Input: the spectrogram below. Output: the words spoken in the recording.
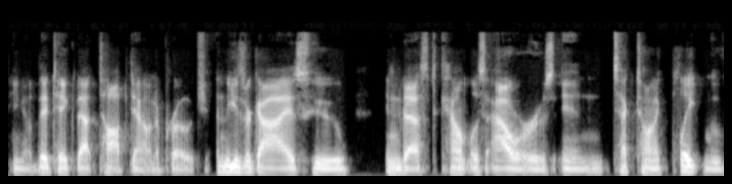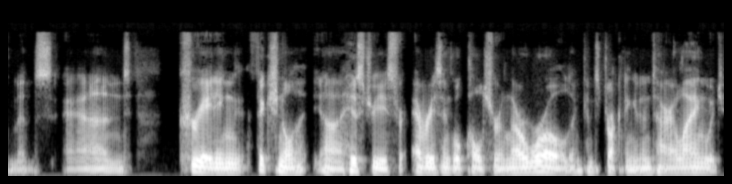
you know they take that top down approach, and these are guys who invest countless hours in tectonic plate movements and creating fictional uh, histories for every single culture in their world and constructing an entire language.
